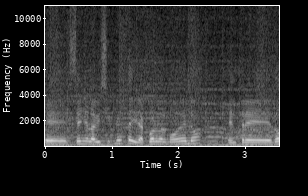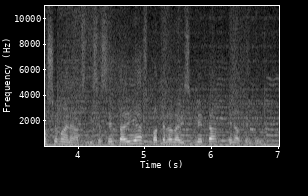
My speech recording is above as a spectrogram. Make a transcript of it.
eh, seña la bicicleta y de acuerdo al modelo entre dos semanas y 60 días va a tener la bicicleta en Argentina.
